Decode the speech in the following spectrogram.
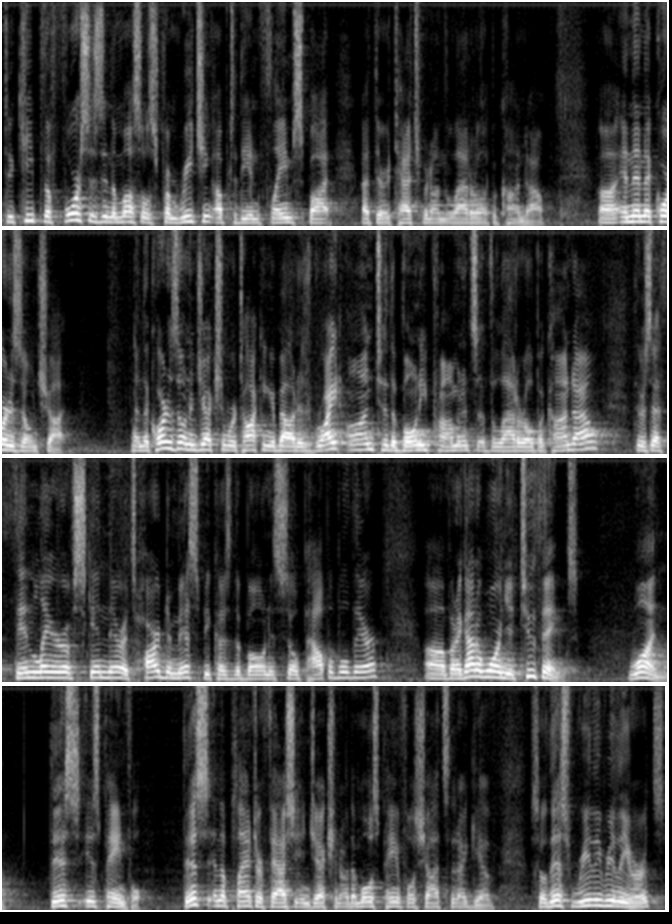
to keep the forces in the muscles from reaching up to the inflamed spot at their attachment on the lateral epicondyle. Uh, and then the cortisone shot. And the cortisone injection we're talking about is right onto the bony prominence of the lateral epicondyle. There's a thin layer of skin there. It's hard to miss because the bone is so palpable there. Uh, but I got to warn you two things. One, this is painful. This and the plantar fascia injection are the most painful shots that I give. So this really, really hurts.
